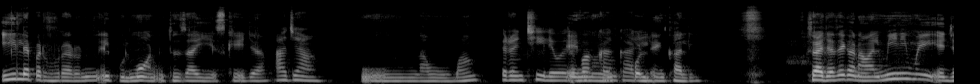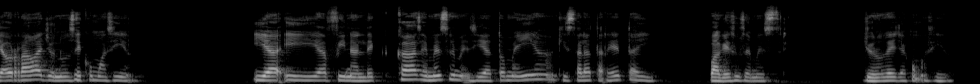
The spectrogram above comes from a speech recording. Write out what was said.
y le perforaron el pulmón. Entonces ahí es que ella, Allá. en la bomba, Pero en Chile o en, acá en Cali. en Cali. O sea, ella se ganaba el mínimo y ella ahorraba, yo no sé cómo hacía. Y a, final de cada semestre me decía, tome hija, aquí está la tarjeta y pague su semestre. Yo no sé ella cómo hacía.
